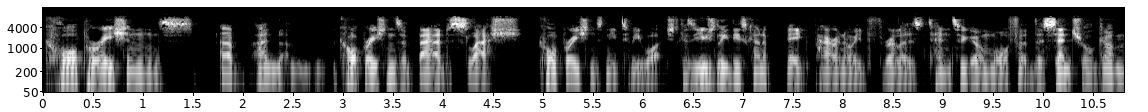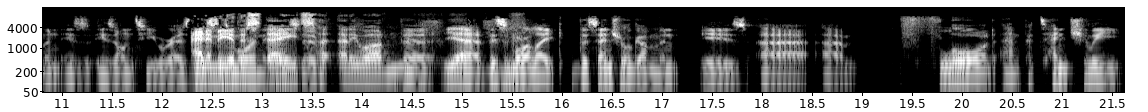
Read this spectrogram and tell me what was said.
corporations. Uh, uh, corporations are bad slash corporations need to be watched because usually these kind of big paranoid thrillers tend to go more for the central government is is onto you, whereas this Enemy is more the in the case of anyone? the yeah this is more like the central government is uh um flawed and potentially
